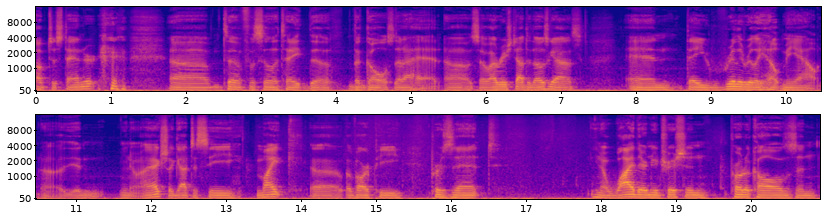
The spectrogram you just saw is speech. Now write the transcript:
up to standard uh, to facilitate the the goals that I had. Uh, so I reached out to those guys, and they really really helped me out. Uh, and you know, I actually got to see Mike uh, of RP present, you know, why their nutrition protocols and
